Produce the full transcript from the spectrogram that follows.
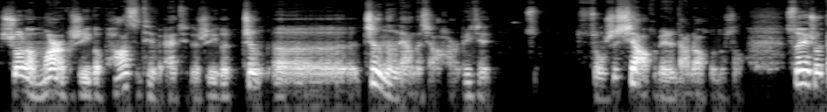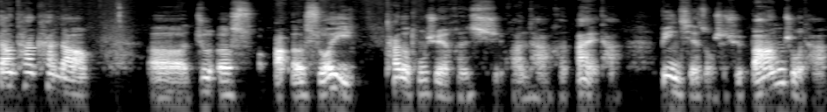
说了，Mark 是一个 positive attitude，是一个正呃正能量的小孩，并且总是笑和别人打招呼的时候，所以说当他看到呃就呃啊呃，所以他的同学很喜欢他，很爱他，并且总是去帮助他，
